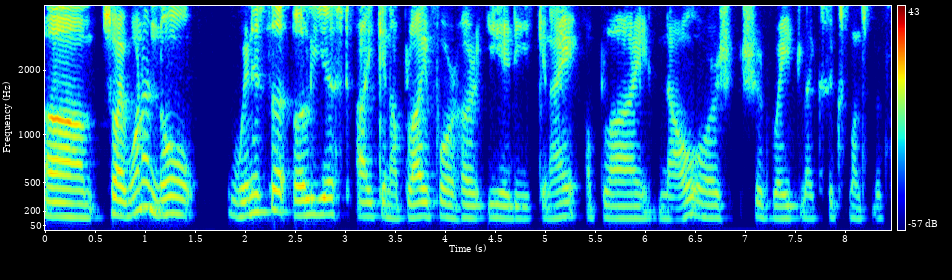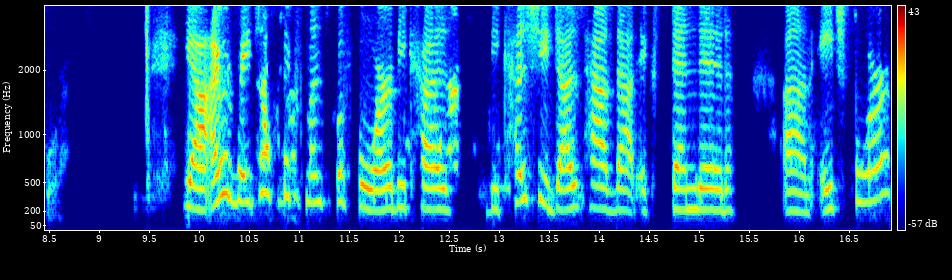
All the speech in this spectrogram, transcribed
Um, so I want to know when is the earliest I can apply for her EAD? Can I apply now or sh should wait like six months before? Yeah, I would wait till six months before because because she does have that extended um, H4,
